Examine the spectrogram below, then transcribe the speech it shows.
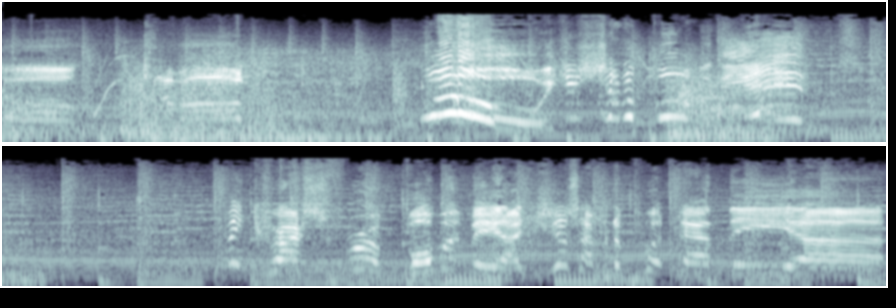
Oh, come on! Whoa! He just shot a bomb at the end! He crashed through a bomb at me. I just happened to put down the, uh,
